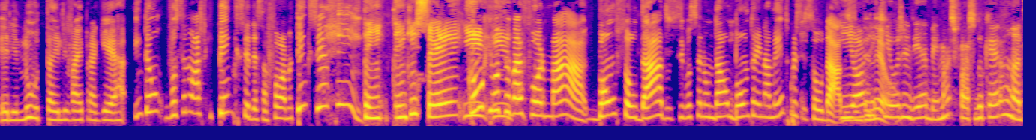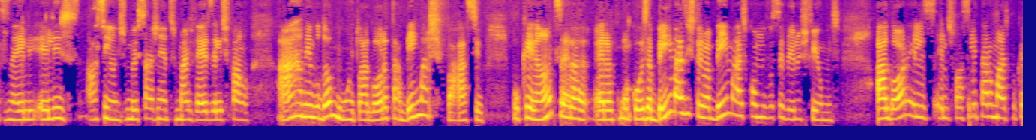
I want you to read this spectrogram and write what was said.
Ele luta, ele vai para a guerra. Então você não acha que tem que ser dessa forma? Tem que ser assim. Tem, tem que ser. E, Como que você e... vai formar bons soldados se você não dá um bom treinamento para esses soldados? E olha entendeu? que hoje em dia é bem mais fácil do que era antes, né? Eles, assim, os meus sargentos mais velhos, eles falam: a arma mudou muito, agora está bem mais fácil, porque antes era, era uma coisa bem mais extrema, bem mais como você vê nos filmes. Agora eles, eles facilitaram mais, porque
